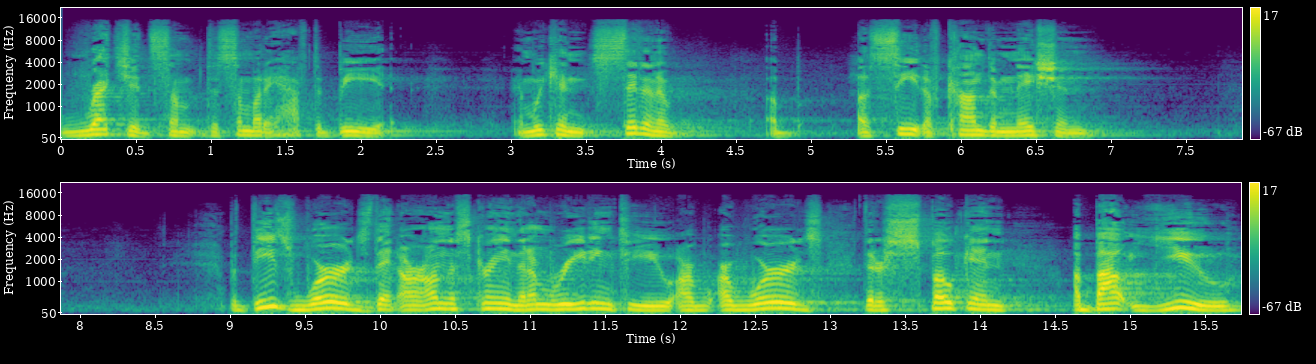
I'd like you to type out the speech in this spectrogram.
wretched some, does somebody have to be. And we can sit in a, a, a seat of condemnation. But these words that are on the screen that I'm reading to you are, are words that are spoken about you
